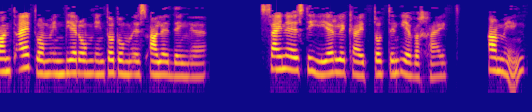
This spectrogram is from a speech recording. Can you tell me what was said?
Want uit om en dier om en tot om is alle dingen. Zijne is die heerlijkheid tot in eeuwigheid. Amen.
